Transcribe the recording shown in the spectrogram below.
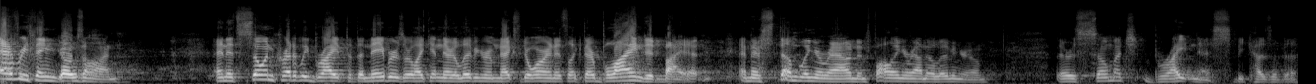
everything goes on. And it's so incredibly bright that the neighbors are like in their living room next door and it's like they're blinded by it. And they're stumbling around and falling around their living room. There is so much brightness because of the,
